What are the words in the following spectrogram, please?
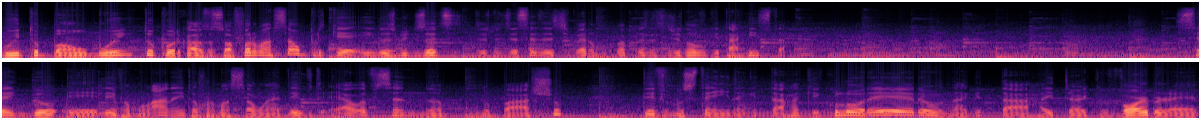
muito bom. Muito por causa da sua formação, porque em 2018 2016 eles tiveram uma presença de novo guitarrista. Sendo ele, vamos lá, né? Então a formação é David Ellefson no, no baixo, Dave Mustaine na guitarra, Kiko Loureiro na guitarra e Dirk Vorberen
